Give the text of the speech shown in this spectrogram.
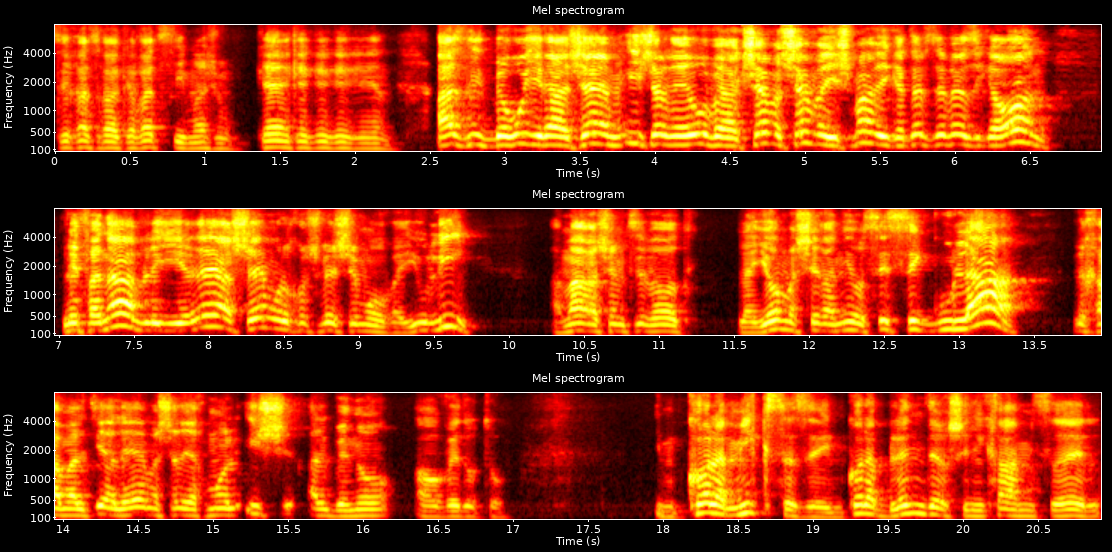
סליחה, סליחה, קבצתי משהו, כן, כן, כן, כן, כן, אז נדברו יראי השם, איש על רעהו ויקשב השם וישמע ויכתב ספר זיכרון לפניו ליראי השם ולחושבי שמו, והיו לי, אמר השם צבאות, ליום אשר אני עושה סגולה וחמלתי עליהם אשר יחמול איש על בנו העובד אותו. עם כל המיקס הזה, עם כל הבלנדר שנקרא עם ישראל,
